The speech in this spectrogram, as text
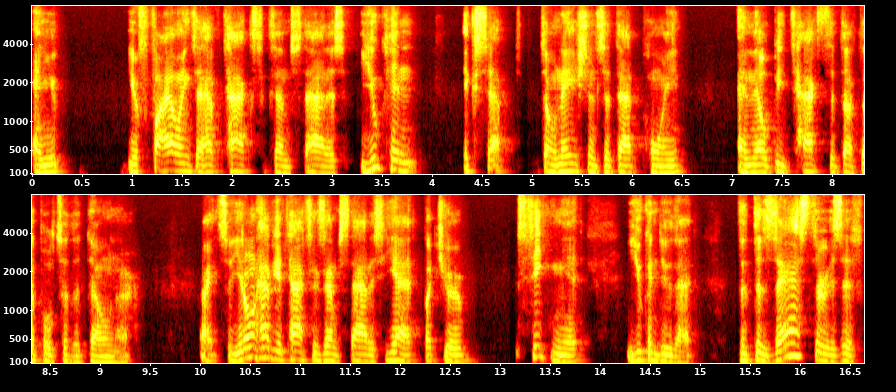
and you you're filing to have tax exempt status, you can accept donations at that point and they'll be tax deductible to the donor. Right. So you don't have your tax exempt status yet, but you're seeking it, you can do that. The disaster is if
